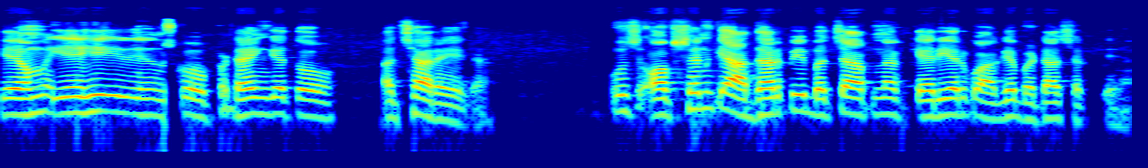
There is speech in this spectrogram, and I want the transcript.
कि हम यही उसको पढ़ाएँगे तो अच्छा रहेगा। उस ऑप्शन के आधार पर बच्चा अपना कैरियर को आगे बढ़ा सकते हैं।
